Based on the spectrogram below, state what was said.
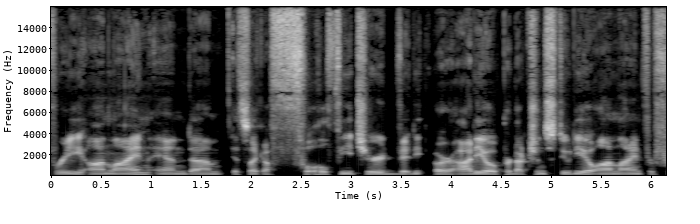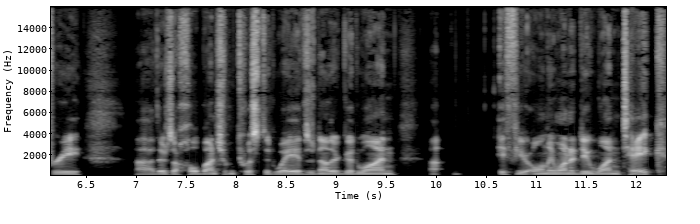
free online and um, it's like a full featured video or audio production studio online for free. Uh, there's a whole bunch of them. Twisted Waves, another good one. Uh, if you only want to do one take,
